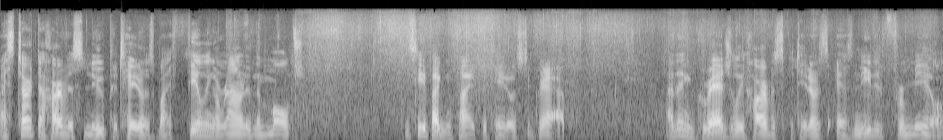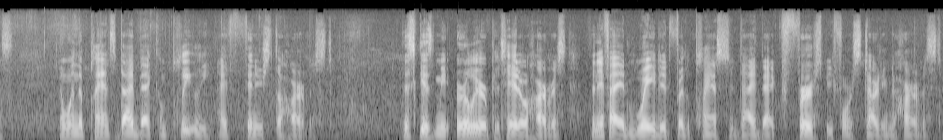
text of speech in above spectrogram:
I start to harvest new potatoes by feeling around in the mulch to see if I can find potatoes to grab. I then gradually harvest potatoes as needed for meals, and when the plants die back completely, I finish the harvest. This gives me earlier potato harvest than if I had waited for the plants to die back first before starting to harvest.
